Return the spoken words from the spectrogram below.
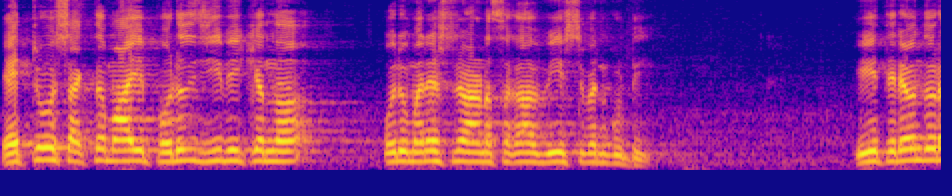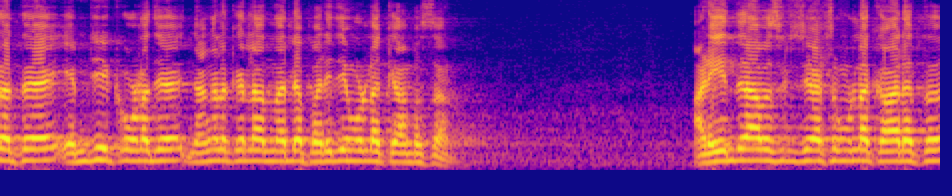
ഏറ്റവും ശക്തമായി പൊരുതി ജീവിക്കുന്ന ഒരു മനുഷ്യനാണ് സഖാവ് വി ശിവൻകുട്ടി. ഈ തിരുവനന്തപുരത്തെ എം ജി കോളേജ് ഞങ്ങൾക്കെല്ലാം നല്ല പരിചയമുള്ള ക്യാമ്പസാണ്. അടിയന്തരാവസ്ഥയ്ക്ക് ശേഷമുള്ള കാലത്ത്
